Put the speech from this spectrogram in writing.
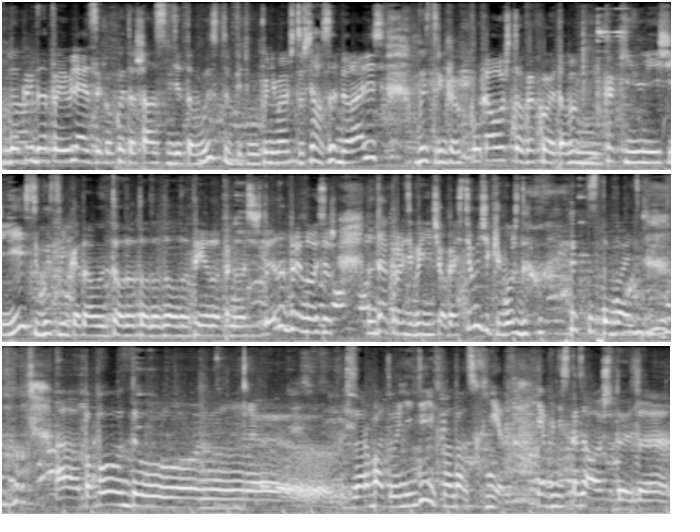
Но когда появляется какой-то шанс где-то выступить, мы понимаем, что все, собирались, быстренько, у кого что, какое там, какие вещи есть, быстренько там то-то, то-то, то-то, ты это приносишь, ты это приносишь. Ну так, вроде бы ничего, костюмчики можно выступать. А, по поводу э, зарабатывания денег на танцах нет. Я бы не сказала, что это,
